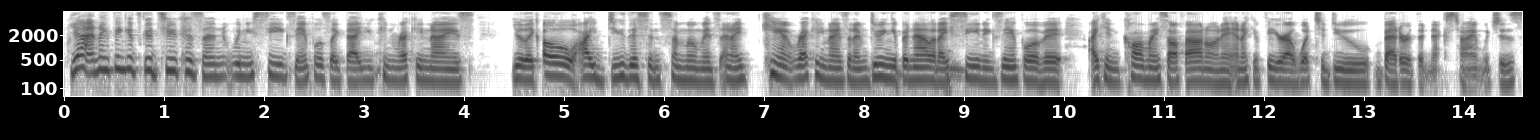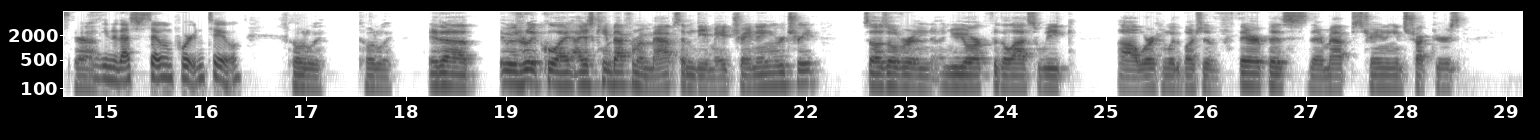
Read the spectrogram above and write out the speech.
Yeah, and I think it's good too because then when you see examples like that, you can recognize you're like, oh, I do this in some moments and I can't recognize that I'm doing it. But now that I see an example of it, I can call myself out on it and I can figure out what to do better the next time, which is, yeah. you know, that's so important too. Totally. Totally. It, uh, it was really cool. I, I just came back from a MAPS MDMA training retreat. So I was over in New York for the last week, uh, working with a bunch of therapists, their MAPS training instructors.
